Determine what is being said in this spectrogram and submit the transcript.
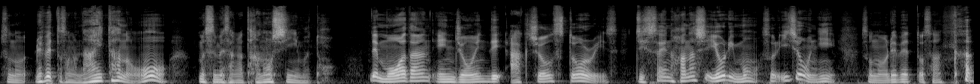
そのレベットさんが泣いたのを娘さんが楽しむと。で、more than enjoying the actual stories 実際の話よりもそれ以上にそのレベットさんが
